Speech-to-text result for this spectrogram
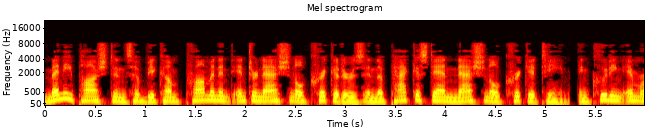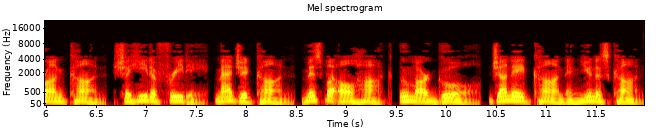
Many Pashtuns have become prominent international cricketers in the Pakistan national cricket team, including Imran Khan, Shahid Afridi, Majid Khan, Misbah ul Haq, Umar Gul, Junaid Khan and Yunus Khan.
